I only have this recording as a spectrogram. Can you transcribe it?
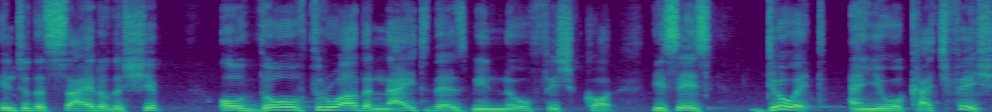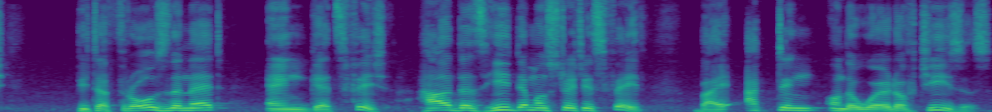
into the side of the ship, although throughout the night there's been no fish caught. He says, Do it, and you will catch fish. Peter throws the net and gets fish. How does he demonstrate his faith? By acting on the word of Jesus.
